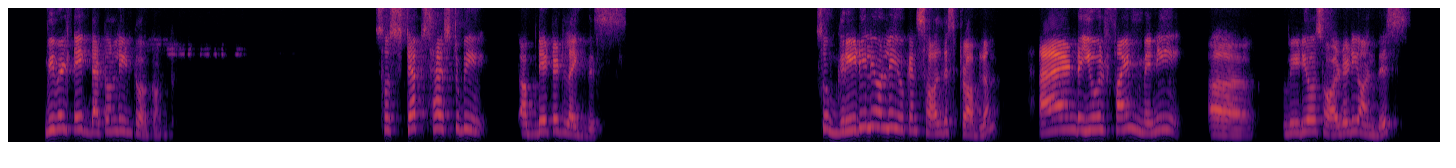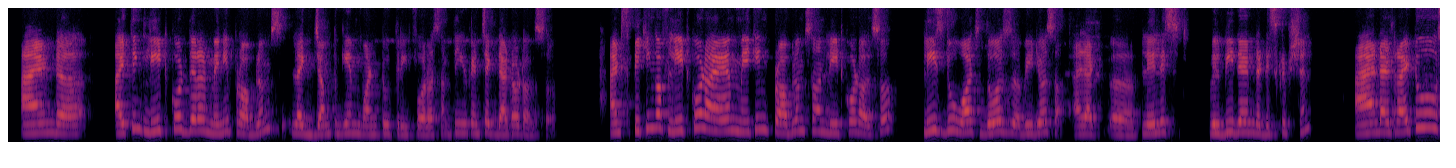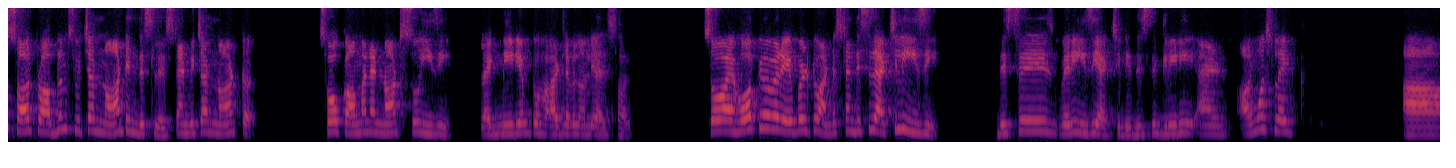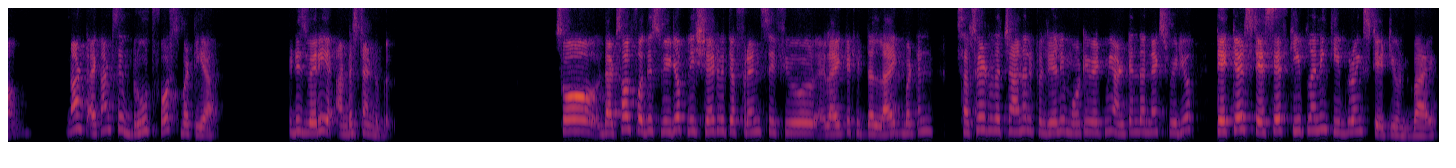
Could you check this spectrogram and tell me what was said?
we will take that only into account. So steps has to be updated like this. So greedily only you can solve this problem and you will find many uh, videos already on this. And uh, I think LeetCode, there are many problems like jump game one, two, three, four or something. You can check that out also. And speaking of LeetCode, I am making problems on LeetCode also. Please do watch those videos. That uh, playlist will be there in the description. And I'll try to solve problems which are not in this list and which are not uh, so common and not so easy, like medium to hard level only I'll solve. So I hope you were able to understand this is actually easy. This is very easy actually. This is greedy and almost like uh, not i can't say brute force but yeah it is very understandable. So that's all for this video. Please share it with your friends. If you liked it hit the like button. Subscribe to the channel. It will really motivate me. Until the next video take care stay safe keep learning keep growing. Stay tuned. Bye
